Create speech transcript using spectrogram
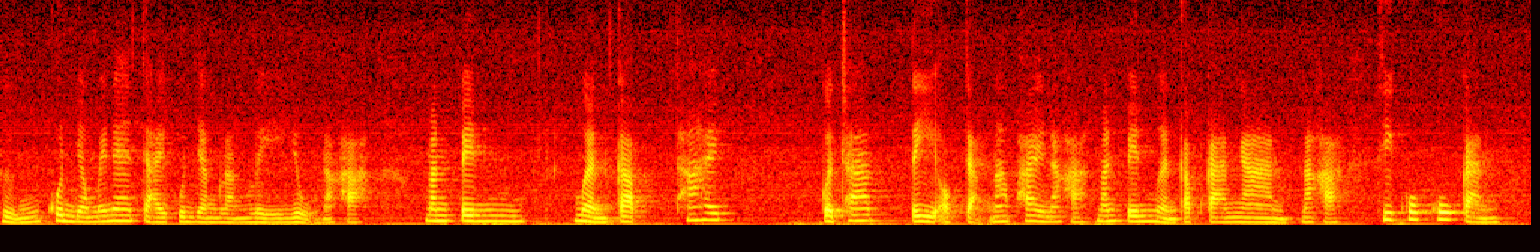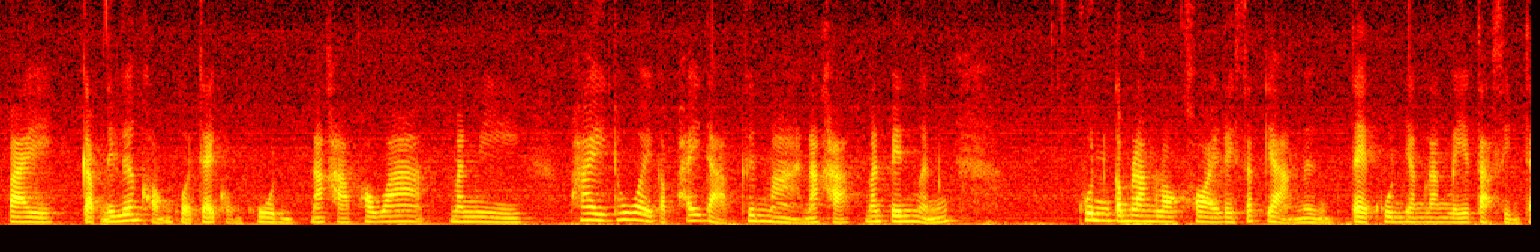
ถึงคุณยังไม่แน่ใจคุณยังลังเลอยู่นะคะ มันเป็นเหมือนกับถ้าให้กดชาติตีออกจากหน้าไพ่นะคะ มันเป็นเหมือนกับการงานนะคะ ที่ควบคู่กันไปกับในเรื่องของหัวใจของคุณนะคะ เพราะว่ามันมีไพ่ถ้วยกับไพ่ดาบขึ้นมานะคะ มันเป็นเหมือน คุณกำลังรอคอยอะไรสักอย่างหนึ่ง แต่คุณยังลังเลตัดสินใจ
